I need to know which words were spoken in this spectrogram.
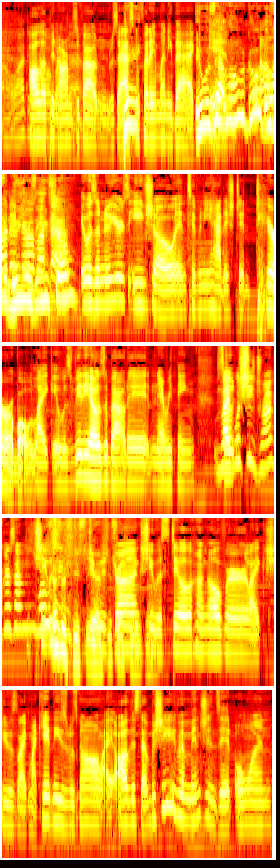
mm. Oh, all up in about arms that. about and was asking Dang. for their money back. It was that long ago. It Oh, was I a New Year's Eve that. show. It was a New Year's Eve show, and Tiffany Haddish did terrible. Like it was videos about it and everything. Like, So was she drunk or something? She was, That's she, she- yeah, was she said she drunk. She was still hungover. Like she was like my kidneys was gone. Like all this stuff. But she even mentions it on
